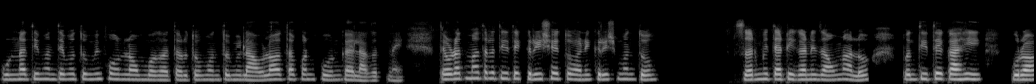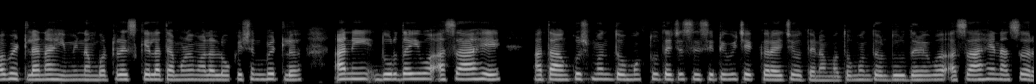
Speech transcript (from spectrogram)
पुन्हा ती म्हणते मग तुम्ही फोन लावून बघा. तर तो म्हणतो मी लावला होता पण फोन काय लागत नाही. तेवढ्यात मात्र तिथे क्रिश येतो आणि क्रिश म्हणतो सर मी त्या ठिकाणी जाऊन आलो पण तिथे काही पुरावा भेटला नाही. मी नंबर ट्रेस केला त्यामुळे मला लोकेशन भेटलं आणि दुर्दैव असं आहे आता अंकुश म्हणतो मग तू त्याचे सीसीटीव्ही चेक करायचे होते ना? मग तो म्हणतो दुर्दैव असं आहे ना सर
